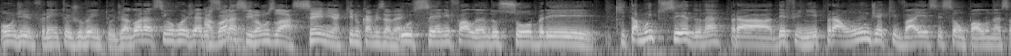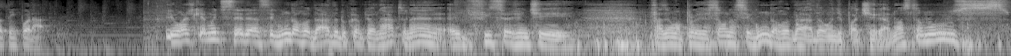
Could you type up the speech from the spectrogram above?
onde enfrenta o Juventude. Agora sim o Rogério Agora Ceni. sim, vamos lá. Ceni aqui no camisa 10. O Ceni falando sobre que está muito cedo, né, para definir para onde é que vai esse São Paulo nessa temporada. Eu acho que é muito cedo, é a segunda rodada do campeonato, né? É difícil a gente fazer uma projeção na segunda rodada onde pode chegar. Nós estamos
